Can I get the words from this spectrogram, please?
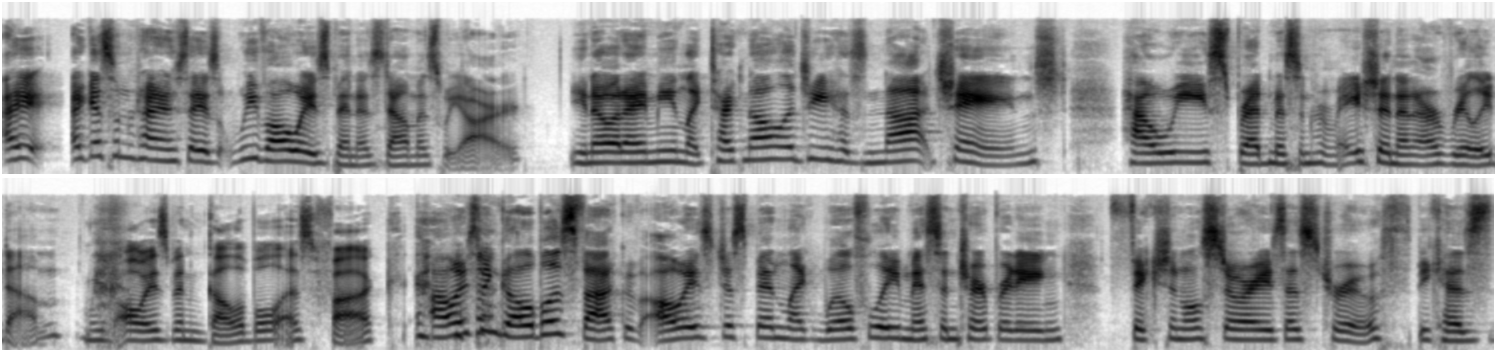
I I guess what I'm trying to say is we've always been as dumb as we are. You know what I mean? Like technology has not changed how we spread misinformation and are really dumb. We've always been gullible as fuck. always been gullible as fuck. We've always just been like willfully misinterpreting fictional stories as truth because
